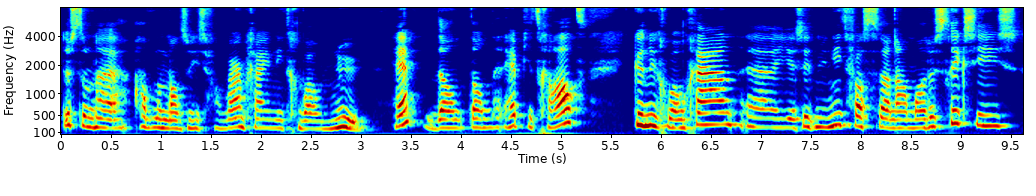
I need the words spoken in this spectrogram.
Dus toen uh, had mijn man zoiets van: waarom ga je niet gewoon nu? Hè? Dan, dan heb je het gehad kunt nu gewoon gaan. Uh, je zit nu niet vast aan allemaal restricties.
